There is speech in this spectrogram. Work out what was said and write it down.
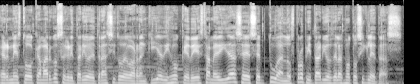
Ernesto Camargo, secretario de Tránsito de Barranquilla, dijo que de esta medida se exceptúan los propietarios de las motocicletas.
